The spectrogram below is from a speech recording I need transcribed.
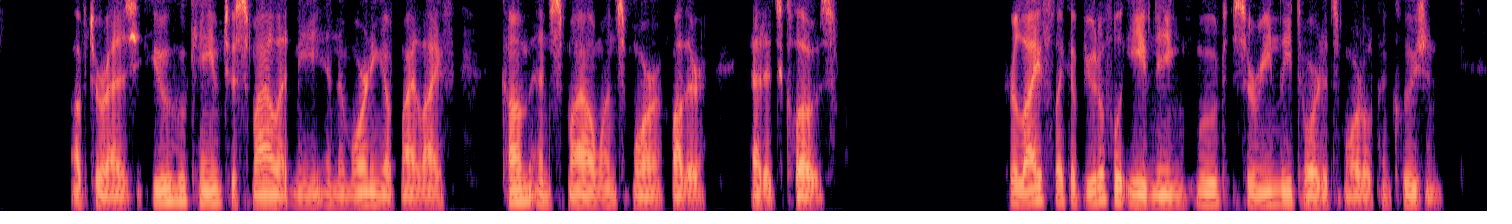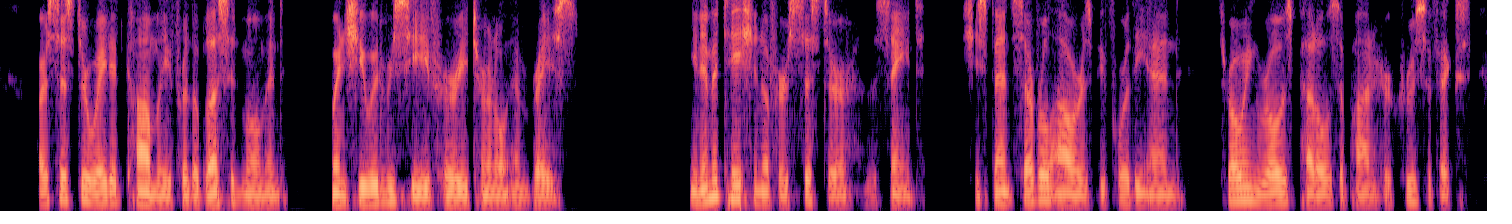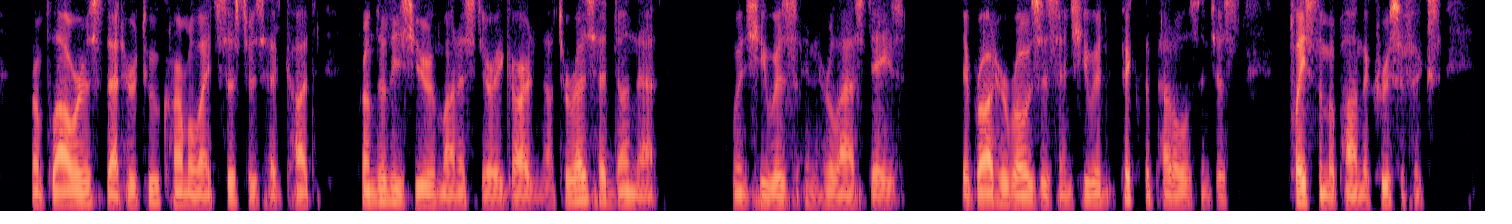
of Therese You who came to smile at me in the morning of my life, come and smile once more, Mother, at its close. Her life, like a beautiful evening, moved serenely toward its mortal conclusion. Our sister waited calmly for the blessed moment when she would receive her eternal embrace. In imitation of her sister, the saint, she spent several hours before the end throwing rose petals upon her crucifix from flowers that her two Carmelite sisters had cut from the Lisieux monastery garden. Now, Therese had done that when she was in her last days. They brought her roses and she would pick the petals and just place them upon the crucifix.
